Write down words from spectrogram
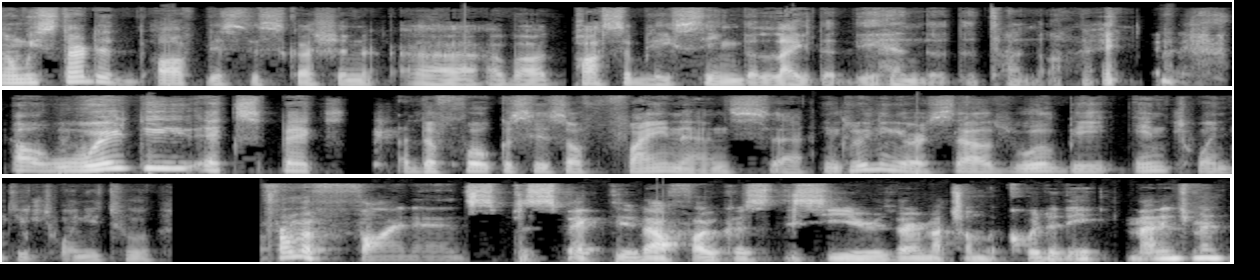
Now, we started off this discussion uh, about possibly seeing the light at the end of the tunnel. Right? uh, where do you expect the focuses of finance, uh, including yourselves, will be in 2022 from a finance perspective, our focus this year is very much on liquidity management.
